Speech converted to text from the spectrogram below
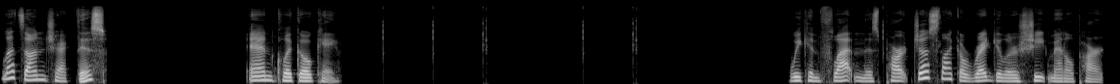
Let's uncheck this and click OK. We can flatten this part just like a regular sheet metal part.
